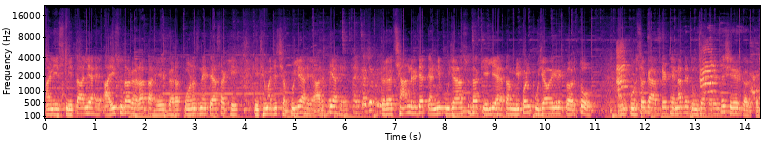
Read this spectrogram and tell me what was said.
आणि स्मिता आली आहे. आईसुद्धा घरात आहे घरात कोणच नाही त्यासाठी. इथे माझी छकुली आहे आरती आहे. तर छानरित्या त्यांनी पूजासुद्धा केली आहे. आता मी पण पूजा वगैरे करतो आणि पुढचं काय अपडेट आहे ना ते तुमच्यापर्यंत शेअर करतो.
